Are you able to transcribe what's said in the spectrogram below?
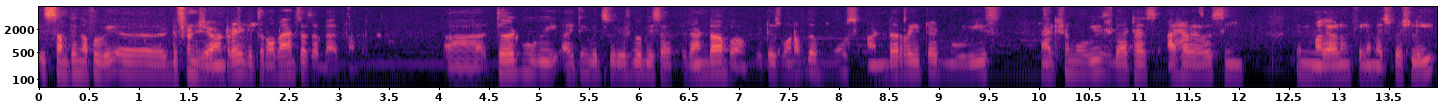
is something of a uh, different genre with romance as a background. Uh, third movie, I think with Suresh Gopi sir, Randam Bhavam. It is one of the most underrated movies, action movies that has I have ever seen in Malayalam film, especially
